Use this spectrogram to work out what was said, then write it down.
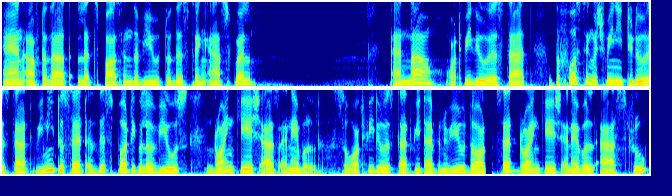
And after that, let's pass in the view to this thing as well and now what we do is that the first thing which we need to do is that we need to set this particular view's drawing cache as enabled. So what we do is that we type in view dot set drawing cache enabled as true.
